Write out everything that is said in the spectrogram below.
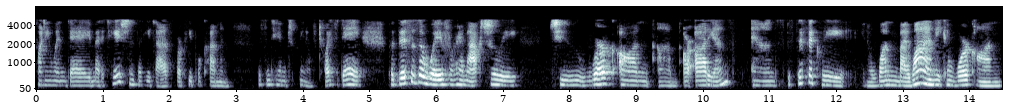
21 day meditations that he does where people come and listen to him, you know, twice a day. But this is a way for him actually to work on um, our audience and specifically, you know, one by one, he can work on,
